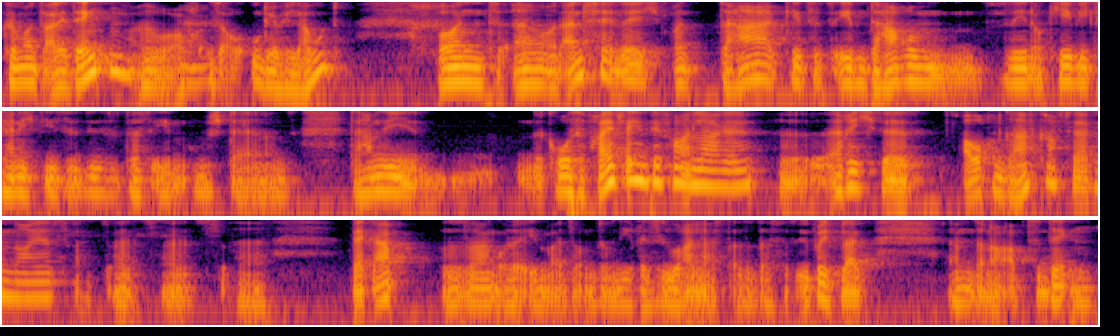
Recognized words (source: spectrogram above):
können wir uns alle denken, also auch, ist auch unglaublich laut und, äh, und anfällig. Und da geht es jetzt eben darum zu sehen, okay, wie kann ich diese, diese, das eben umstellen. Und da haben die eine große Freiflächen-PV-Anlage äh, errichtet, auch ein Gaskraftwerk ein neues als, als, als äh, Backup sozusagen oder eben also um, um die Residuallast, also das, was übrig bleibt, ähm, dann auch abzudecken.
